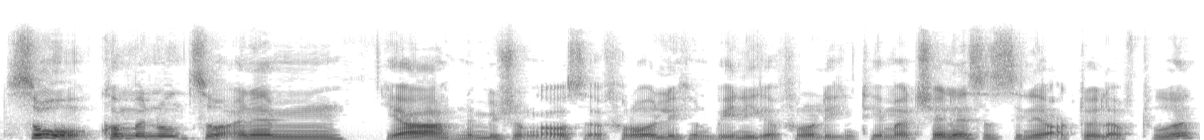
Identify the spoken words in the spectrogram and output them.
So, kommen wir nun zu einem, ja, eine Mischung aus erfreulich und weniger erfreulichen Thema. Genesis sind ja aktuell auf Tour.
